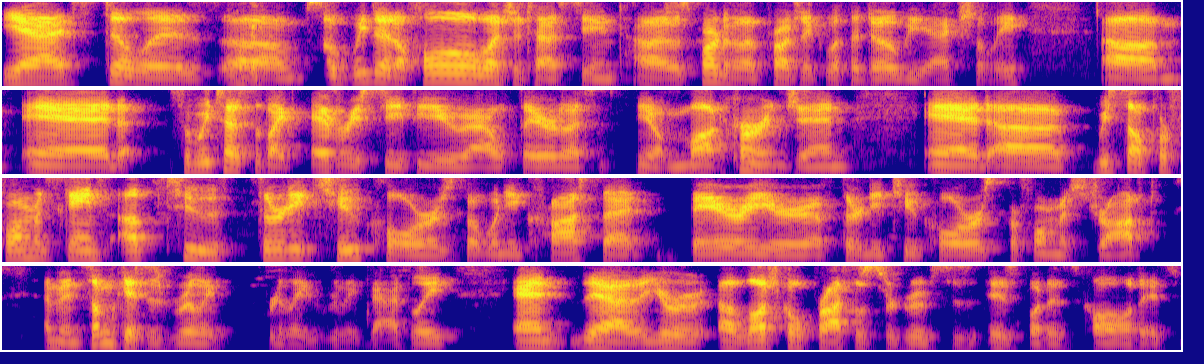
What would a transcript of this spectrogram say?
Yeah, it still is. Okay. Um, so we did a whole bunch of testing. Uh, it was part of a project with Adobe actually, um, and so we tested like every CPU out there that's you know mod current gen, and uh, we saw performance gains up to 32 cores. But when you cross that barrier of 32 cores, performance dropped. I mean, in some cases, really, really, really badly. And yeah, your uh, logical processor groups is, is what it's called. It's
